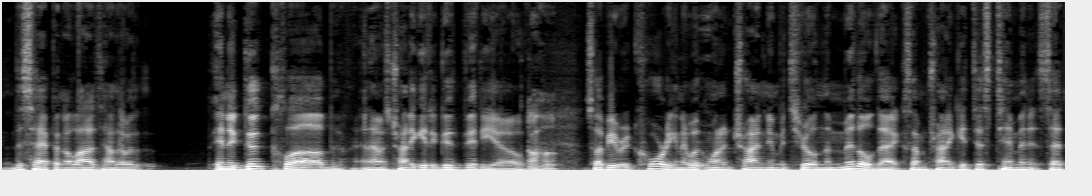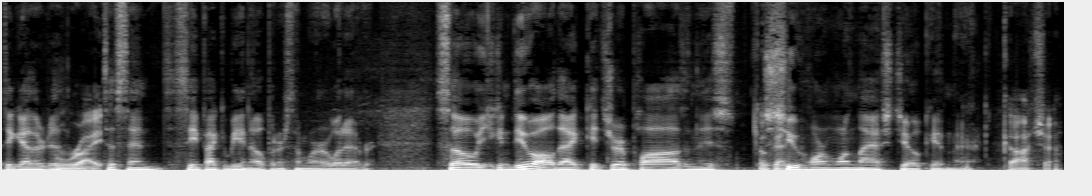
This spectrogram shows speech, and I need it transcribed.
this happened a lot of times. In a good club, and I was trying to get a good video. Uh-huh. So I'd be recording, and I wouldn't want to try new material in the middle of that because I'm trying to get this 10 minute set together to Right. to send to see if I could be an opener somewhere or whatever. So you can do all that, get your applause, and just Okay. shoehorn one last joke in there. Gotcha.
